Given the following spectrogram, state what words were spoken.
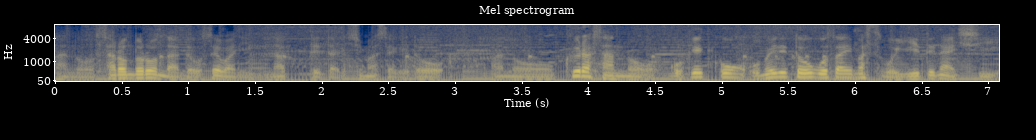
あのサロンドロンダンでお世話になってたりしましたけどあのクーラさんのご結婚おめでとうございますも言えてないし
